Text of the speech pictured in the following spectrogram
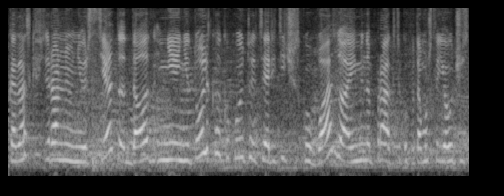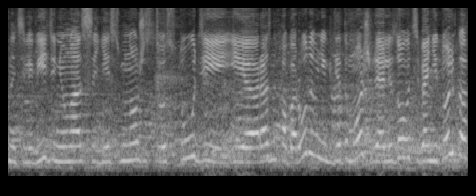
Казанский федеральный университет дал мне не только какую-то теоретическую базу, а именно практику, потому что я учусь на телевидении, у нас есть множество студий и разных оборудований, где ты можешь реализовывать себя не только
